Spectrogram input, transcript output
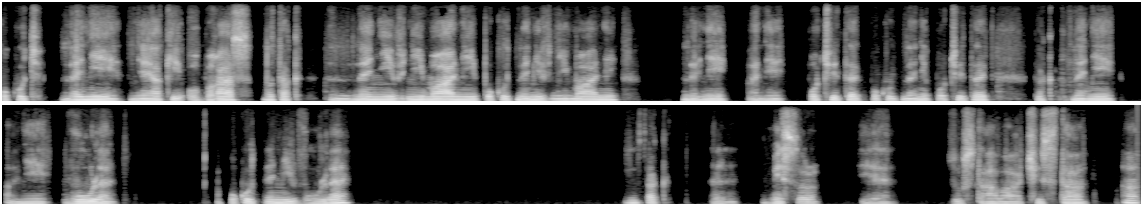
Pokud není nějaký obraz, no tak není vnímání. Pokud není vnímání, není ani počítek. Pokud není počítek, tak není ani vůle. A pokud není vůle, no tak eh, mysl je, zůstává čistá a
